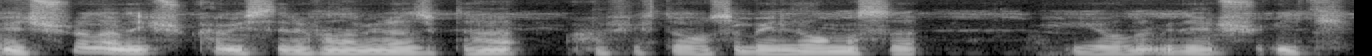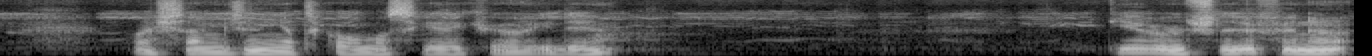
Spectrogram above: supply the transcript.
Evet şuralardaki şu kavisleri falan birazcık daha hafif de olsa belli olması iyi olur. Bir de şu ilk başlangıcın yatık olması gerekiyor idi. Diğer ölçüleri fena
